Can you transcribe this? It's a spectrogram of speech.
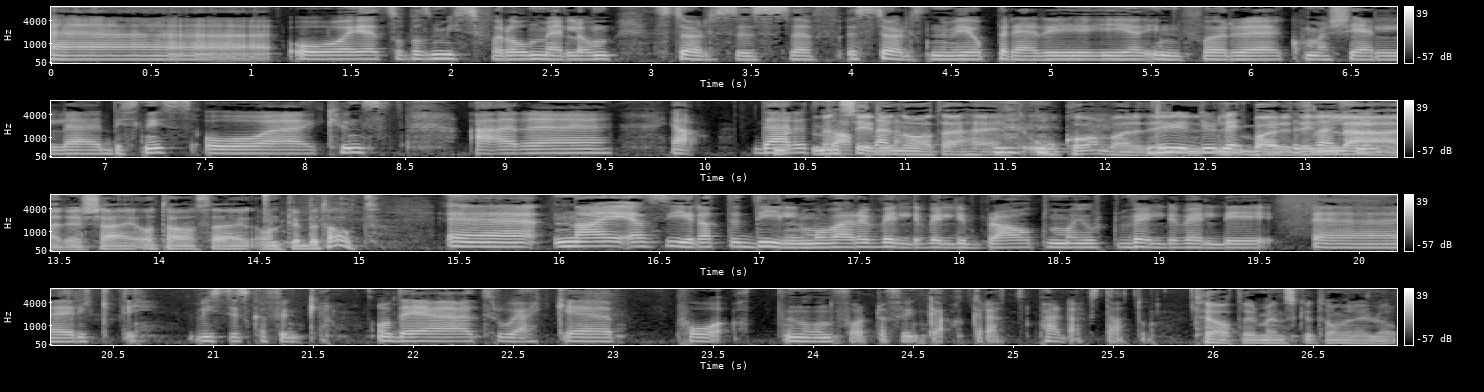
eh, og i et såpass misforhold mellom størrelsene vi opererer i, innenfor eh, kommersiell eh, business og eh, kunst, er ja, Det er et Men gap sier du nå at det er helt OK, bare de, Du- du bare de lærer seg å ta seg ordentlig betalt? Eh, nei, jeg sier at dealen må være veldig veldig bra, og at de har gjort veldig veldig eh, riktig hvis det skal funke. Og det tror jeg ikke på at noen får til å funke akkurat per dags dato. Teatermenneske Tom Rellov.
